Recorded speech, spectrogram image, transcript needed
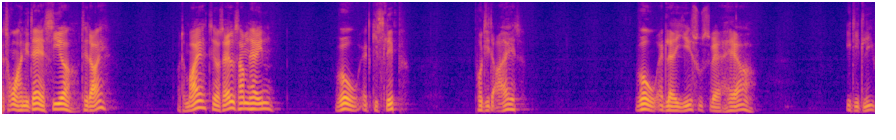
Jeg tror, han i dag siger til dig, og til mig, til os alle sammen herinde, våg at give slip på dit eget. Våg at lade Jesus være herre i dit liv.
